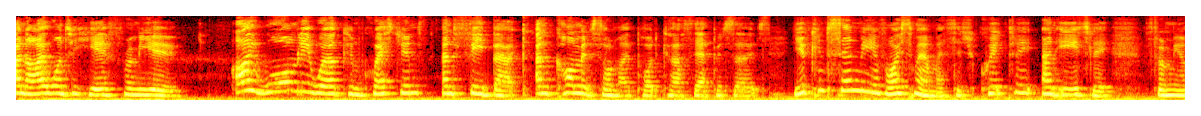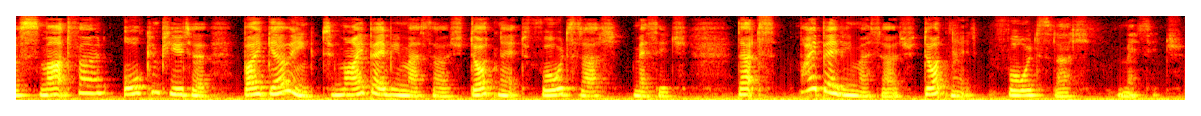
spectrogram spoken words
And I want to hear from you. I warmly welcome questions and feedback and comments on my podcast episodes. You can send me a voicemail message quickly and easily from your smartphone or computer by going to mybabymassage.net forward slash message. That's mybabymassage.net forward slash message.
